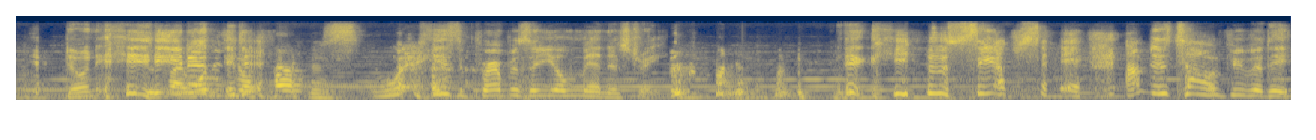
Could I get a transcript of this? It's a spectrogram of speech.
Don't It's like, what is your purpose? what is the purpose of your ministry? you see, I'm saying, I'm just telling people the,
